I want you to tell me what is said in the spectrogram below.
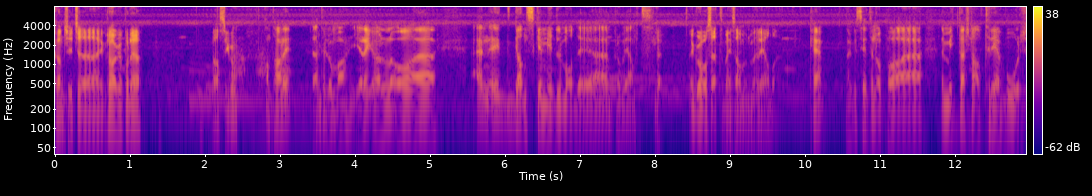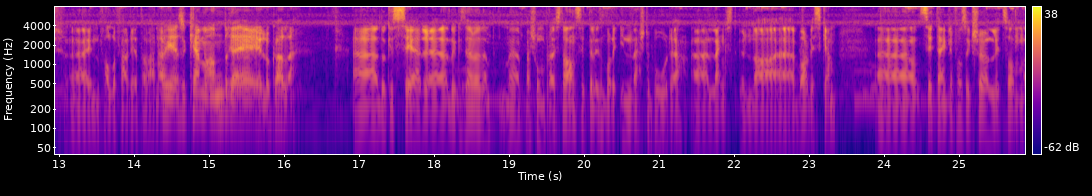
kanskje ikke klage på det. Vær så god. Han tar de, rett i lomma, gir deg øl og uh, en ganske middelmådig uh, proviant. Ja. Jeg går og setter meg sammen med de andre. Dere sitter nå på uh, det midterste av tre bord uh, i den falleferdige taverna. Ok, Så hvem andre er i lokalet? Uh, dere ser, dere ser den personen fra i stad. Han sitter liksom på det innerste bordet lengst unna bardisken. Eh, sitter egentlig for seg sjøl litt sånn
